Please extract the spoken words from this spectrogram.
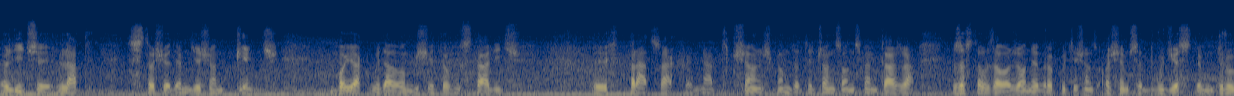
liczy lat 175, bo jak udało mi się to ustalić y, w pracach nad książką dotyczącą cmentarza, został założony w roku 1822,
